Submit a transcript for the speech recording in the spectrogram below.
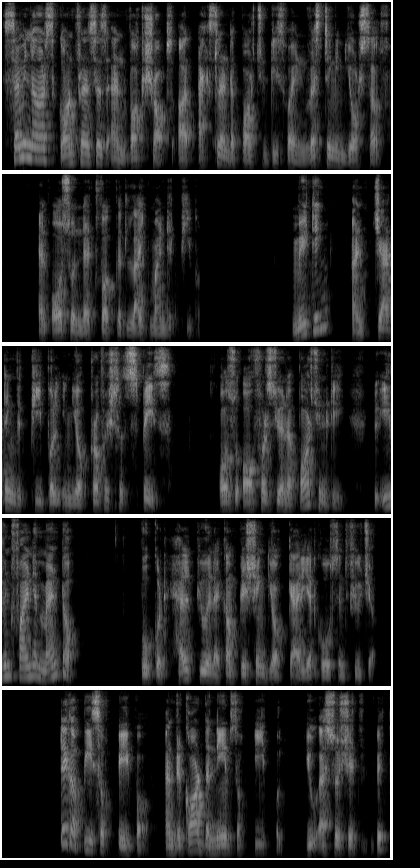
Seminars, conferences, and workshops are excellent opportunities for investing in yourself and also network with like minded people. Meeting and chatting with people in your professional space also offers you an opportunity to even find a mentor who could help you in accomplishing your career goals in future. Take a piece of paper and record the names of people you associated with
